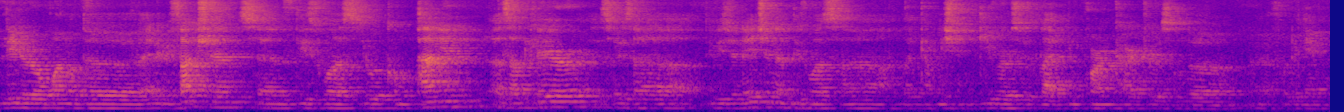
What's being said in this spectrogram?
leader of one of the enemy factions, and this was your companion as a player, so he's a division agent, and this was uh, like a mission giver, so it's like important characters on the, uh, for the game.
